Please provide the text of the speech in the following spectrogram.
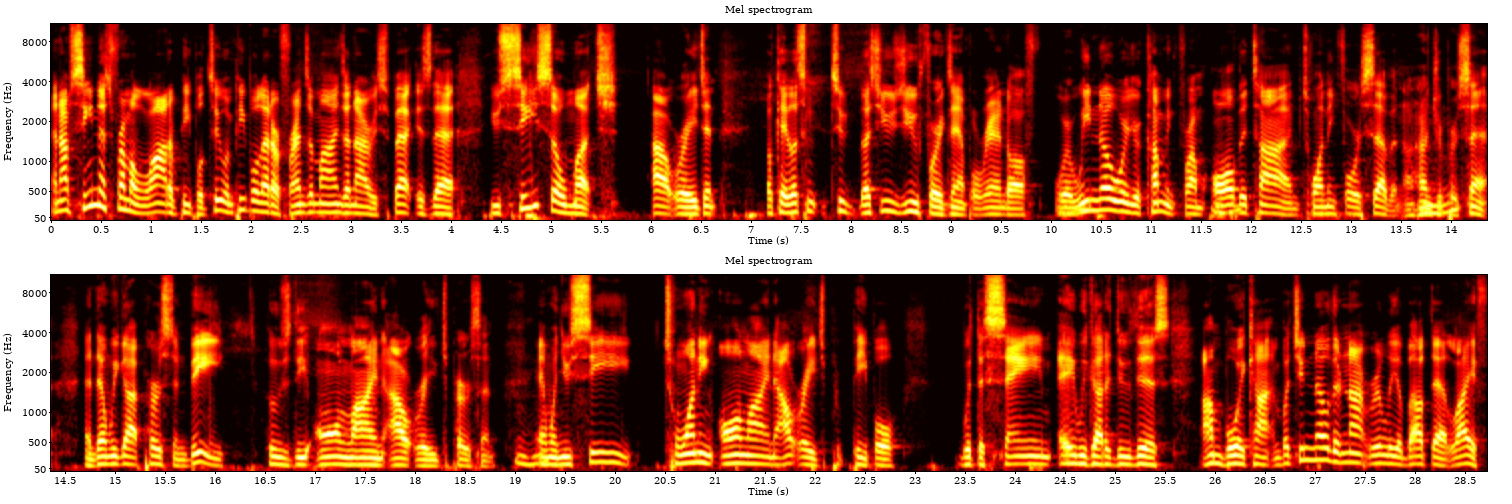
And I've seen this from a lot of people too, and people that are friends of mine and I respect is that you see so much outrage and okay let's to let's use you for example randolph where mm-hmm. we know where you're coming from mm-hmm. all the time 24-7 100% mm-hmm. percent. And then we got person b who's the online outrage person. And when you see 20 online outrage p- people with the same hey we got to do this i'm boycotting but you know they're not really about that life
